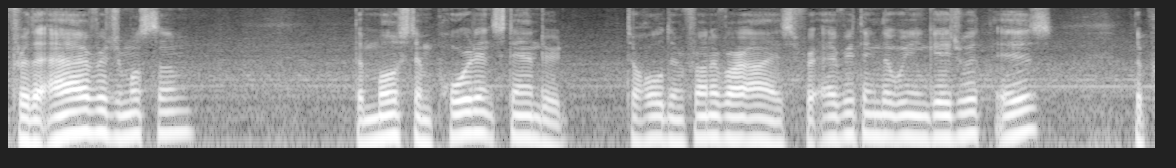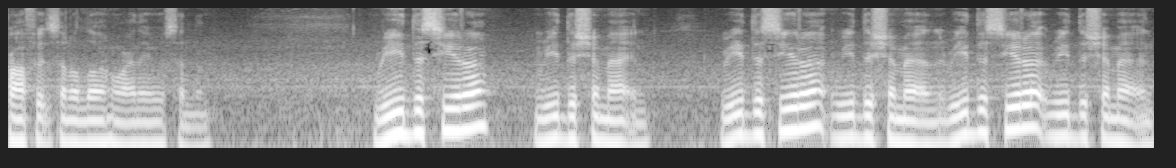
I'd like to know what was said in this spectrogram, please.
for the average Muslim the most important standard to hold in front of our eyes for everything that we engage with is the Prophet sallallahu Read the Sirah, read the Shama'il. Read the Sirah, read the Shama'il. Read the Sirah, read the Shama'il.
